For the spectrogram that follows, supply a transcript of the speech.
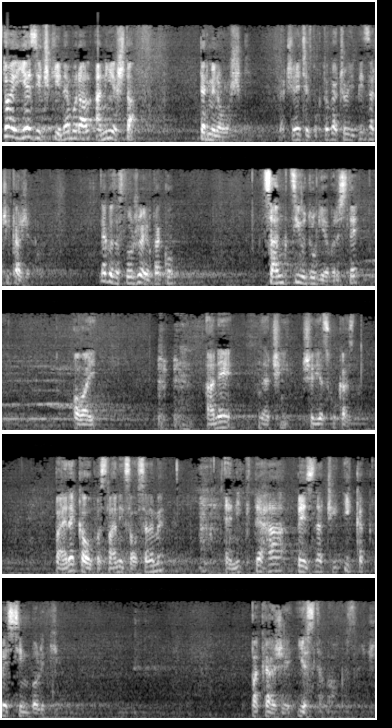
To je jezički nemoral, a nije šta? Terminološki. Znači, neće zbog toga čovjek biti, znači kaže. Nego zaslužuje, je tako, sankciju druge vrste, ovaj, a ne, znači, šerijetsku kaznu. Pa je rekao poslanik sa osaname, enikteha, bez znači ikakve simbolike. Pa kaže, jeste Allah poslaniče. Znači?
